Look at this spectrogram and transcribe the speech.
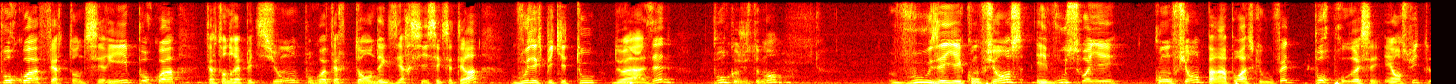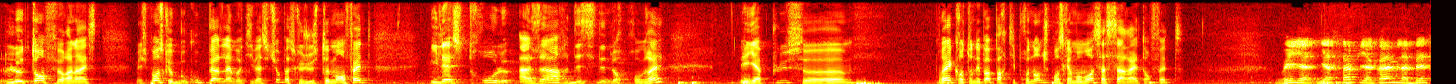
Pourquoi faire tant de séries, pourquoi faire tant de répétitions, pourquoi faire tant d'exercices, etc. Vous expliquer tout de A à Z pour que justement vous ayez confiance et vous soyez confiant par rapport à ce que vous faites pour progresser. Et ensuite, le temps fera le reste. Mais je pense que beaucoup perdent la motivation parce que justement, en fait, ils laissent trop le hasard décider de leur progrès. Et il y a plus. Euh, ouais, quand on n'est pas partie prenante, je pense qu'à un moment, ça s'arrête en fait. Oui, il y, a ça, puis il y a quand même la baisse,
